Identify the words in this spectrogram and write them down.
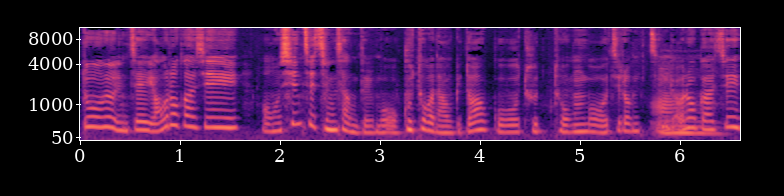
또 이제 여러 가지 어, 신체 증상들, 뭐 구토가 나오기도 하고 두통, 뭐 어지럼증 아, 여러 가지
